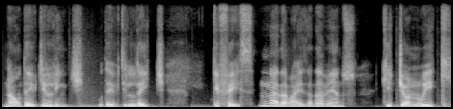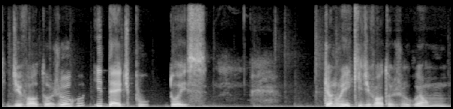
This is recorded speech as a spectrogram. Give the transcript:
não David Lynch, o David Leitch, que fez nada mais, nada menos que John Wick de volta ao jogo e Deadpool 2. John Wick de Volta ao Jogo é um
